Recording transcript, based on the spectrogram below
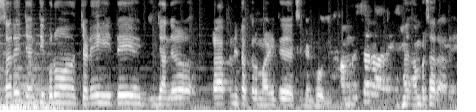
ਸਰ ਜੰਤੀਪੁਰੋਂ ਚੜੇ ਸੀ ਤੇ ਜਾਂਦੇ ਟਰੱਕ ਨੇ ਟੱਕਰ ਮਾਰੀ ਤੇ ਐਕਸੀਡੈਂਟ ਹੋ ਗਿਆ ਅੰਮ੍ਰਿਤਸਰ ਆ ਰਹੇ ਅੰਮ੍ਰਿਤਸਰ ਆ ਰਹੇ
